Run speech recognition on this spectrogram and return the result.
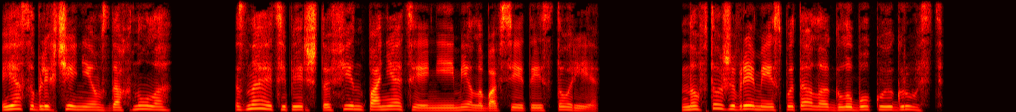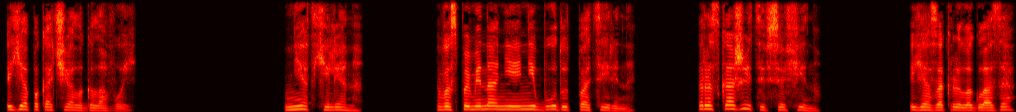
Я с облегчением вздохнула, зная теперь, что Финн понятия не имел обо всей этой истории, но в то же время испытала глубокую грусть. Я покачала головой. «Нет, Хелена, воспоминания не будут потеряны. Расскажите все Фину. Я закрыла глаза,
